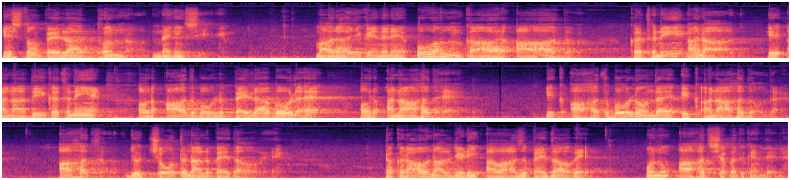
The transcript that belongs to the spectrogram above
ਇਸ ਤੋਂ ਪਹਿਲਾ ਧੁਨ ਨਹੀਂ ਸੀ। ਮਹਾਰਾਜ ਕਹਿੰਦੇ ਨੇ ਓੰਕਾਰ ਆਦ ਕਥਨੀ ਅਨਾਦ। ਇਹ ਅਨਾਦਿ ਕਥਨੀ ਹੈ ਔਰ ਆਦ ਬੋਲ, ਪਹਿਲਾ ਬੋਲ ਹੈ ਔਰ ਅਨਾਹਦ ਹੈ। ਇੱਕ ਆਹਤ ਬੋਲ ਆਉਂਦਾ ਹੈ, ਇੱਕ ਅਨਾਹਤ ਆਉਂਦਾ ਹੈ। ਆਹਤ ਜੋ ਚੋਟ ਨਾਲ ਪੈਦਾ ਹੋਵੇ, ਟਕਰਾਓ ਨਾਲ ਜਿਹੜੀ ਆਵਾਜ਼ ਪੈਦਾ ਹੋਵੇ, ਉਹਨੂੰ ਆਹਤ ਸ਼ਬਦ ਕਹਿੰਦੇ ਨੇ।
